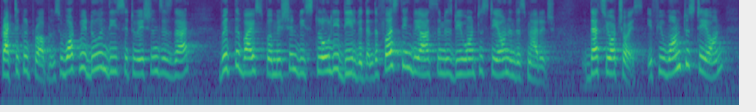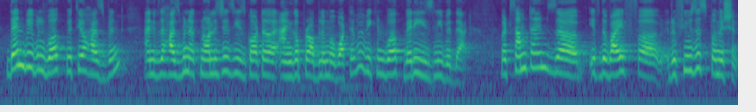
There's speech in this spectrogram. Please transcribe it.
practical problem. So what we do in these situations is that with the wife's permission, we slowly deal with them. The first thing we ask them is, do you want to stay on in this marriage? That's your choice. If you want to stay on, then we will work with your husband. And if the husband acknowledges he's got an anger problem or whatever, we can work very easily with that. But sometimes uh, if the wife uh, refuses permission,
